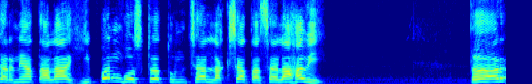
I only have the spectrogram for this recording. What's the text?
करण्यात आला. ही पण गोष्ट तुमच्या लक्षात असायला हवी. तर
